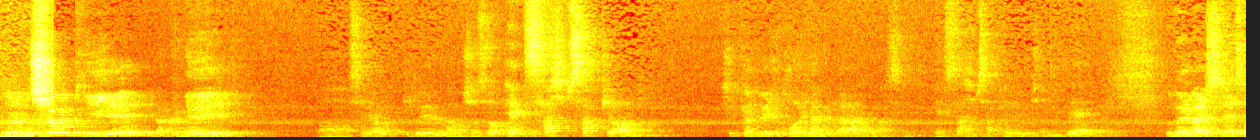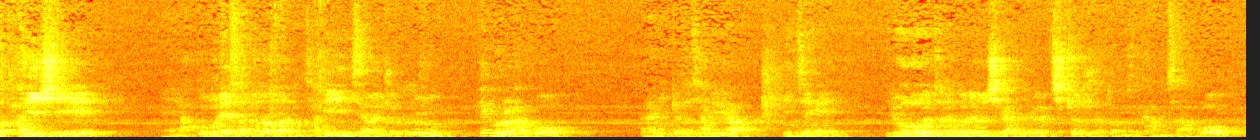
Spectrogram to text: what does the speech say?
오늘은 7월 9일, 그러니까 금요일 어, 새벽 기도에 나오셔서 144편, 수편도 이제 거의 다 끝나가는 것 같습니다. 144편 읽으셨는데, 오늘 말씀에서 다윗이 예, 앞부분에서는 자기 인생을 쭉 회고를 하고, 하나님께서 자기가 인생의 이런저런 어려운 시간들을 지켜주셨던 것을 감사하고,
